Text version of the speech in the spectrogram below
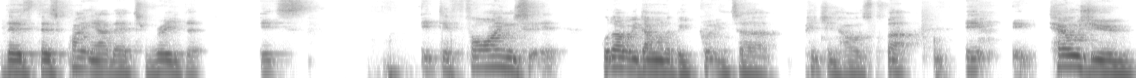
there's there's plenty out there to read that it's it defines it, although we don't want to be put into pigeonholes, but it, it tells you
